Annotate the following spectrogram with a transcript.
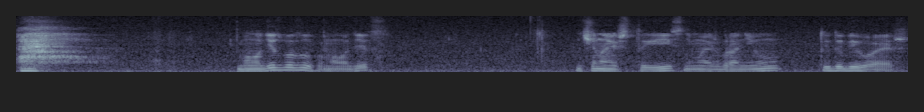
Молодец, Базука, молодец. Начинаешь ты, снимаешь броню, ты добиваешь.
